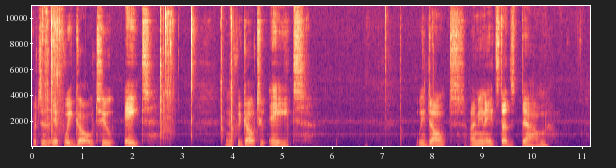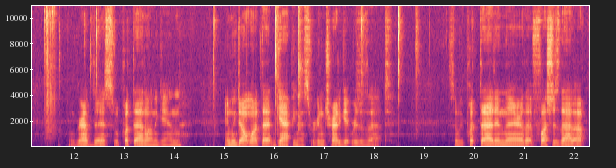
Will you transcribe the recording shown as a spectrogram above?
which is if we go to 8 and if we go to 8 we don't, I mean 8 studs down We'll grab this, we'll put that on again. And we don't want that gappiness. We're going to try to get rid of that. So we put that in there, that flushes that up.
